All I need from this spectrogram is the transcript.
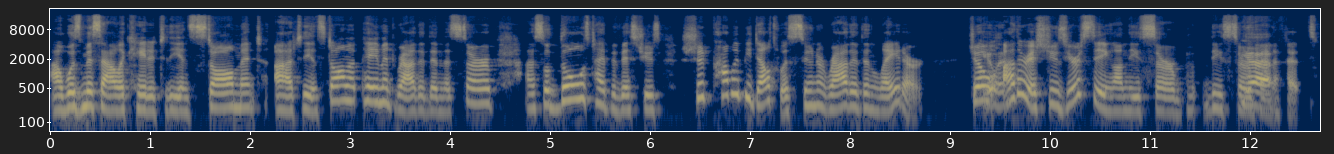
uh, was misallocated to the installment uh, to the installment payment rather than the CERB. Uh, so those type of issues should probably be dealt with sooner rather than later. Joe, other issues you're seeing on these CERB these CERB yeah. benefits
